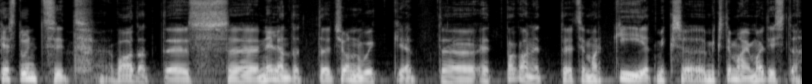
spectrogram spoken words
kes tundsid, vaadates neljandat John Wicki, et, et pagan, et, et see markii, et miks, miks tema ei madista,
